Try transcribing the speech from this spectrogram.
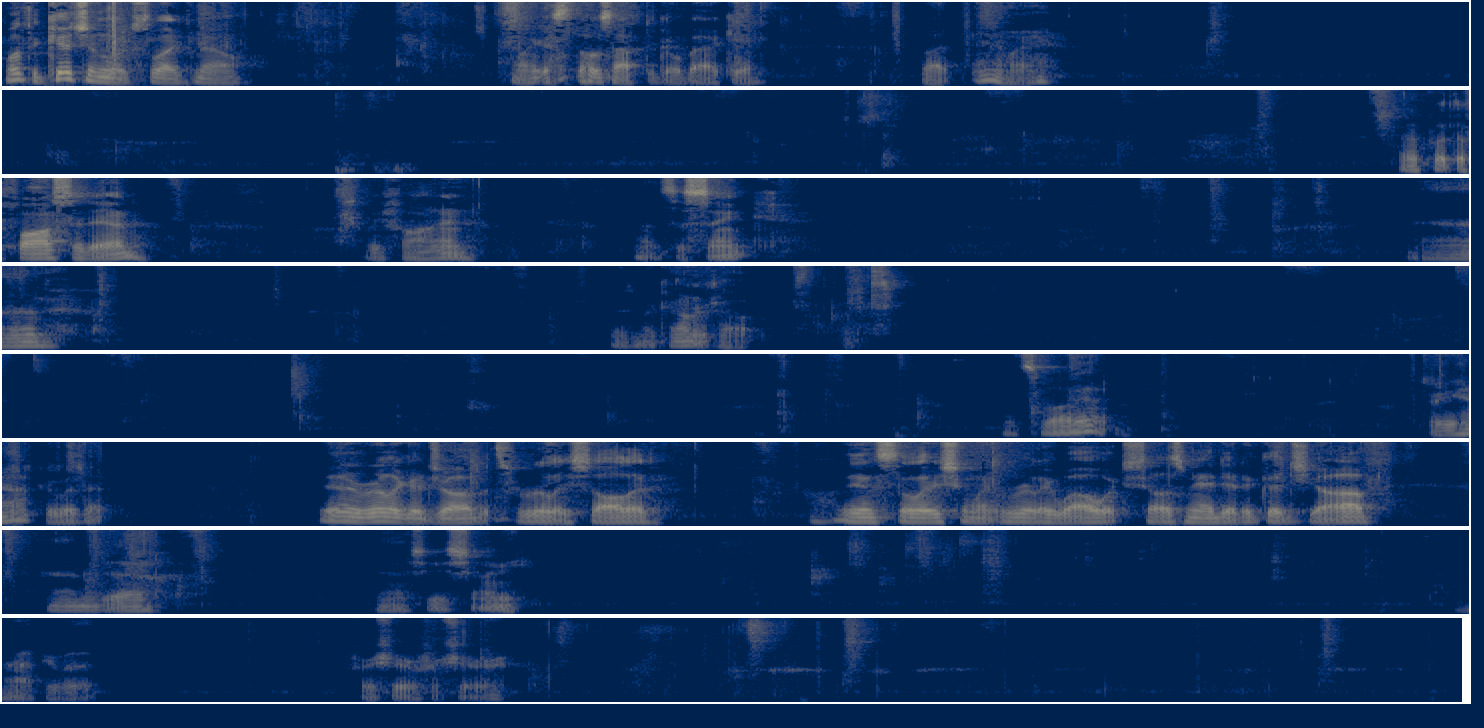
what the kitchen looks like now. Well, I guess those have to go back in. But anyway. Gonna put the faucet in. Should be fine. That's the sink. There's my countertop. That's about it. Pretty happy with it. Did a really good job. It's really solid. The installation went really well, which tells me I did a good job. And uh, yeah, she's shiny. Happy with it. For sure, for sure.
